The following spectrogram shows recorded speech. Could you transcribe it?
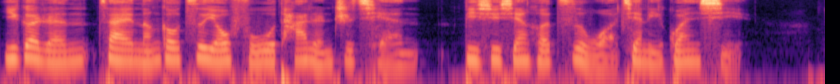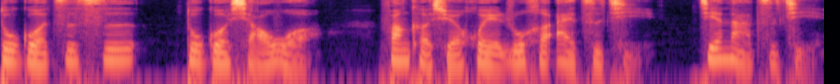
一个人在能够自由服务他人之前，必须先和自我建立关系，度过自私，度过小我，方可学会如何爱自己、接纳自己。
